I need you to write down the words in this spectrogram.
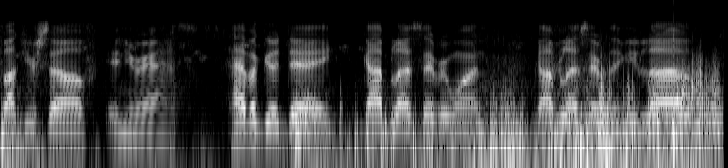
fuck yourself in your ass. Have a good day. God bless everyone. God bless everything you love.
